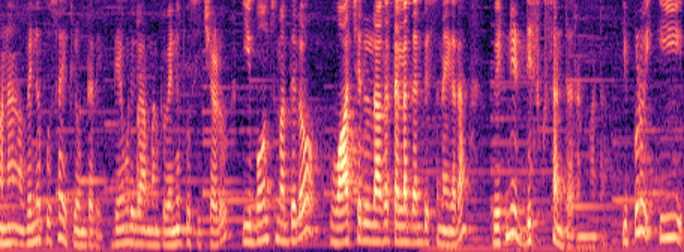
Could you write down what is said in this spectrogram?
మన వెన్నుపూస ఇట్లా ఉంటుంది. దేవుడు ఇలా మనకు వెన్నుపూస ఇచ్చాడు. ఈ బోన్స్ మధ్యలో వాచర్లు లాగా తెల్లగా కనిపిస్తున్నాయి కదా వీటిని డిస్క్స్ అంటారు అనమాట ఇప్పుడు ఈ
